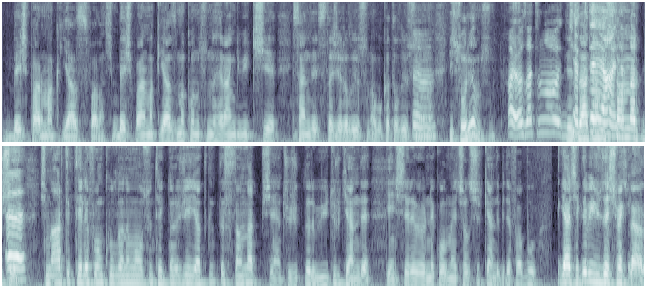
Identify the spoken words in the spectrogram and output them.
beş parmak yaz falan. Şimdi beş parmak yazma konusunda herhangi bir kişiye sen de stajyer alıyorsun, avukat alıyorsun Evet. ona. Hiç soruyor musun? Hayır o zaten o E cepte zaten yani. standart bir şey. Evet. Şimdi artık telefon kullanımı olsun, teknolojiye yatkınlık da standart bir şey. Yani çocukları büyütürken de, gençlere örnek olmaya çalışırken de bir defa bu gerçekten bir yüzleşmek lazım.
